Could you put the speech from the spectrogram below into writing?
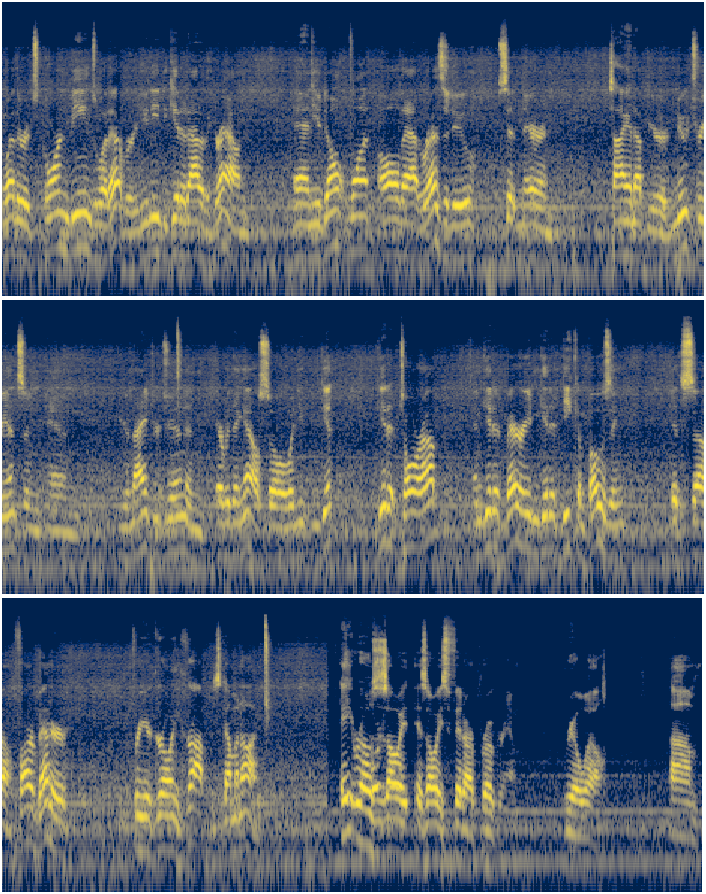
whether it's corn beans whatever you need to get it out of the ground. And you don't want all that residue sitting there and tying up your nutrients and, and your nitrogen and everything else. So when you can get get it tore up and get it buried and get it decomposing it's uh, far better for your growing crop that's coming on. Eight rows is always has always fit our program real well um,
